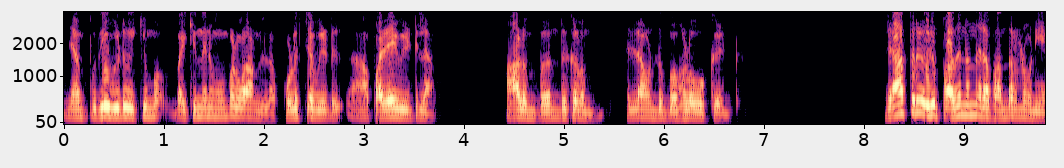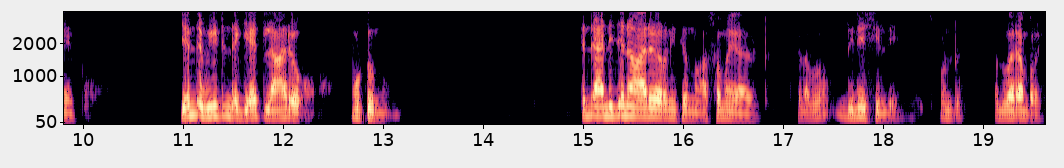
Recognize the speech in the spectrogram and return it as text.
ഞാൻ പുതിയ വീട് വയ്ക്കുമ്പോൾ വയ്ക്കുന്നതിന് മുമ്പുള്ളതാണല്ലോ. പൊളിച്ച വീട് ആ പഴയ വീട്ടിലാണ്. ആളും ബന്ധുക്കളും എല്ലാം ഉണ്ട് ബഹളവും ഒക്കെ ഉണ്ട്. രാത്രി ഒരു പതിനൊന്നര പന്ത്രണ്ട് മണിയായപ്പോൾ എന്റെ വീട്ടിന്റെ ഗേറ്റിൽ ആരോ മുട്ടുന്നു. എന്റെ അനുജനം ആരോ ഇറങ്ങി ചെന്നു അസമയമായിട്ട് ചെന്നപ്പോൾ ദിനേശ് ഇല്ലേ? ഉണ്ട്. ഒന്ന് വരാൻ പറയും.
